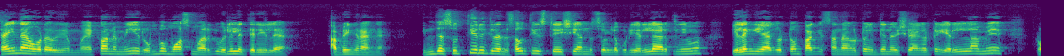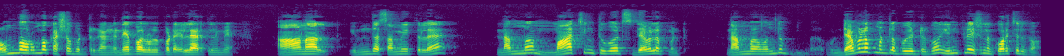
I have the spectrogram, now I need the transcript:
சைனாவோட எக்கானமி ரொம்ப மோசமாக இருக்குது வெளியில் தெரியல அப்படிங்கிறாங்க. இந்த சுற்றி இருக்கிற இந்த சவுத் ஈஸ்ட் ஏஷியான்னு சொல்லக்கூடிய எல்லா இடத்துலையும் இலங்கை ஆகட்டும் பாகிஸ்தான் ஆகட்டும் இந்தோனேஷியா ஆகட்டும் எல்லாமே ரொம்ப ரொம்ப கஷ்டப்பட்டுருக்காங்க நேபாள் உள்பட எல்லா இடத்துலையுமே. ஆனால் இந்த சமயத்தில் நம்ம மார்ச்சிங் டுவர்ட்ஸ் டெவலப்மெண்ட் நம்ம வந்து டெவலப்மெண்ட்டில் போயிட்டு இருக்கோம் இன்ஃபிளேஷனை குறைச்சிருக்கோம்.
